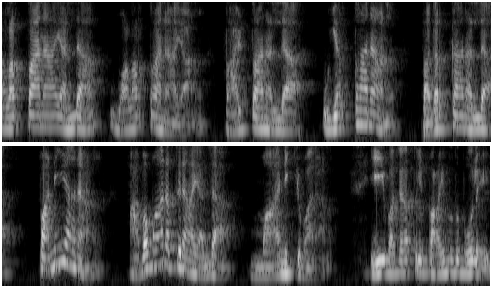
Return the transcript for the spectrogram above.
തളർത്താനായല്ല വളർത്താനായാണ്. താഴ്ത്താനല്ല ഉയർത്താനാണ്. തകർക്കാനല്ല പണിയാനാണ് അപമാനത്തിനായല്ല മാനിക്കുവാനാണ്. ഈ വചനത്തിൽ പറയുന്നത് പോലെ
